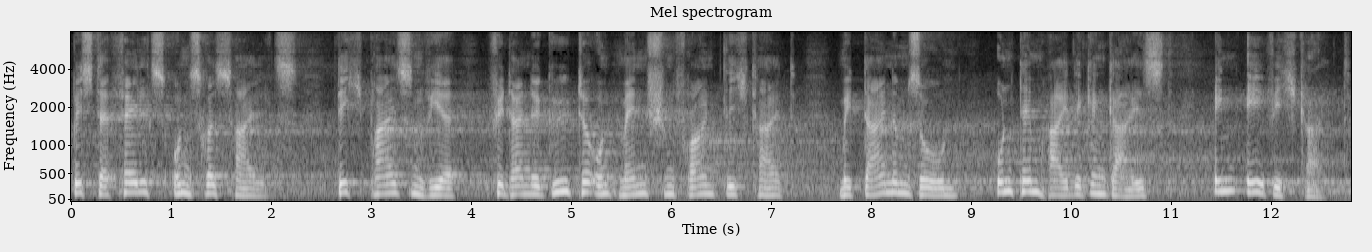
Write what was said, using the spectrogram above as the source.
bist der Fels unseres Heils. Dich preisen wir für deine Güte und Menschenfreundlichkeit mit deinem Sohn und dem Heiligen Geist in Ewigkeit.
